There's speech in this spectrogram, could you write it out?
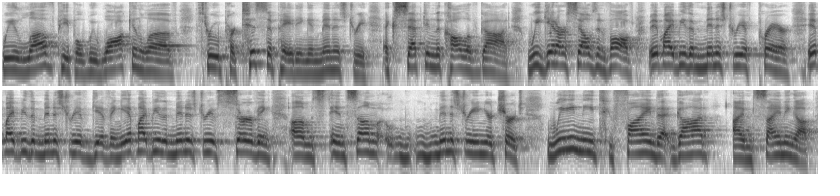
we love people. We walk in love through participating in ministry, accepting the call of God. We get ourselves involved. It might be the ministry of prayer. It might be the ministry of giving. It might be the ministry of serving um, in some ministry in your church. We need to find that God, I'm signing up.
